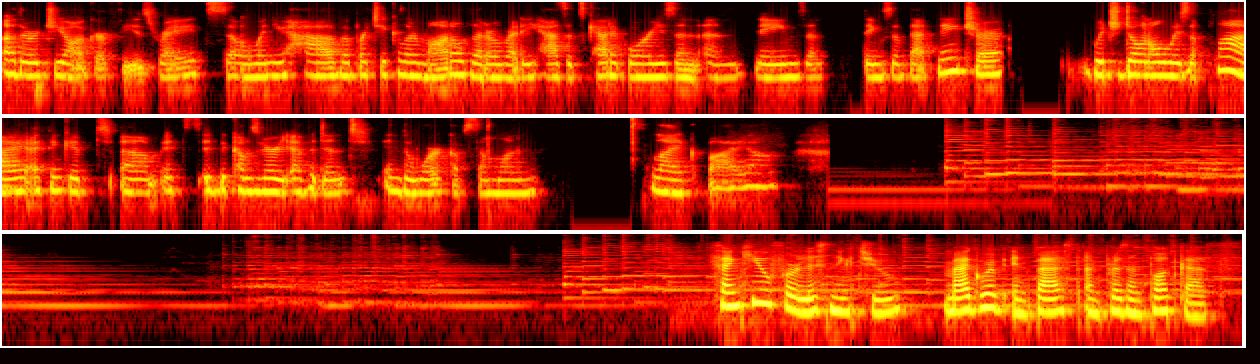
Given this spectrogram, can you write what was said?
other geographies, right? So when you have a particular model that already has its categories and, and names and things of that nature, which don't always apply, I think it um, it becomes very evident in the work of someone like Baya. Thank you for listening to Maghreb in Past and Present podcasts.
